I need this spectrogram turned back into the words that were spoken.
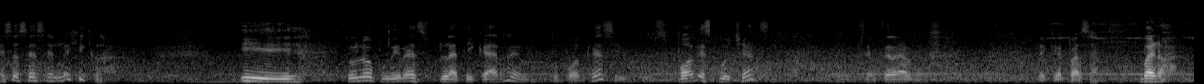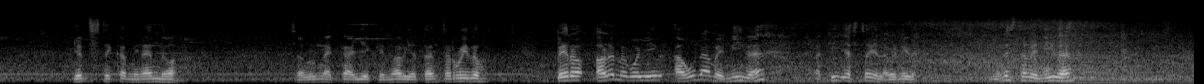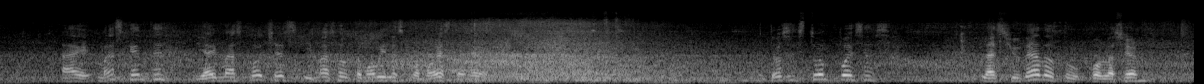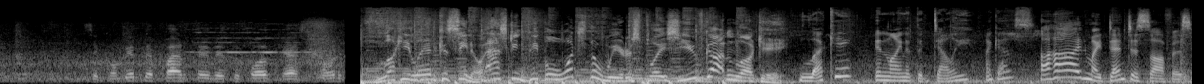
eso se hace en México. Y tú lo pudieras platicar en tu podcast y tus podescuchas, pues enterarnos de qué pasa. Bueno, yo ahorita estoy caminando sobre una calle que no había tanto ruido, pero ahora me voy a ir a una avenida, aquí ya estoy en la avenida, en esta avenida hay más gente y hay más coches y más automóviles como este. Entonces tú empiezas, la ciudad o tu población se convierte parte de tu podcast por Lucky Land Casino asking people what's the weirdest place you've gotten lucky? Lucky? In line at the deli, I guess? Aha, in my dentist's office.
